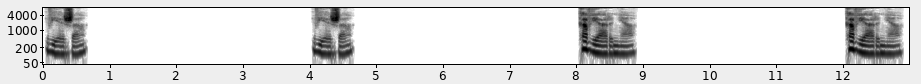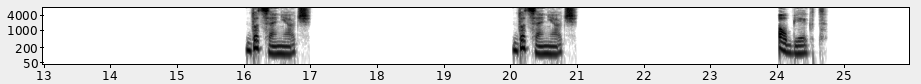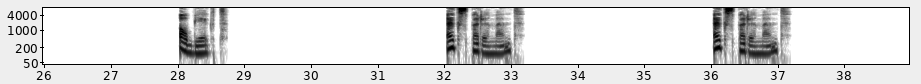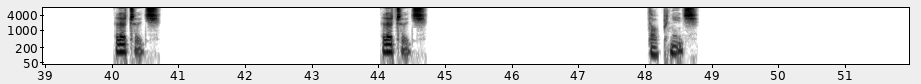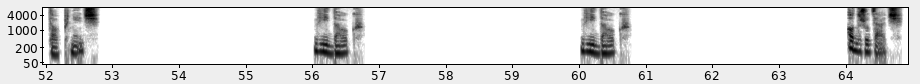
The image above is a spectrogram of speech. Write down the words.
Wieża. Wieża. Kawiarnia. Kawiarnia. Doceniać. Doceniać. Obiekt. Obiekt. Eksperyment. Eksperyment. Leczyć. Leczyć. Topnieć. Topnieć. Widok. Widok. Odrzucać.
